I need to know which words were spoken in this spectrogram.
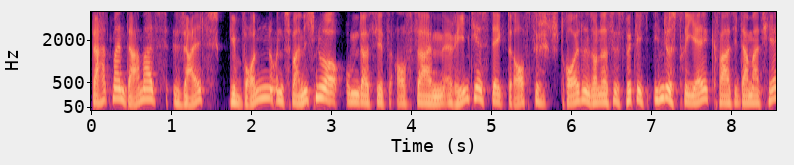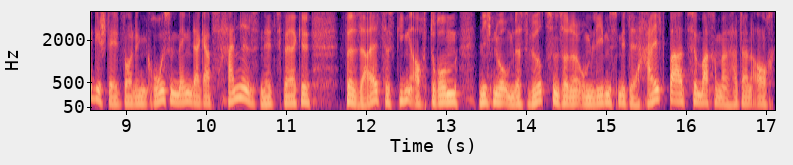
Da hat man damals Salz gewonnen und zwar nicht nur, um das jetzt auf sein Rentiersteak drauf zu streuseln, sondern das ist wirklich industriell quasi damals hergestellt worden in großen Mengen. Da gab es Handelsnetzwerke für Salz. Es ging auch drum, nicht nur um das Würzen, sondern um Lebensmittel haltbar zu machen. Man hat dann auch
